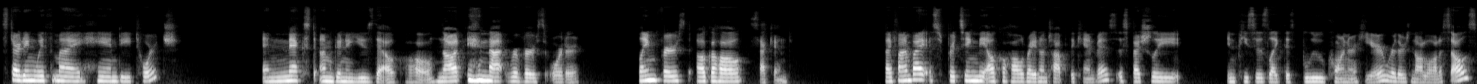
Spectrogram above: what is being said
Starting with my handy torch. And next I'm going to use the alcohol, not in that reverse order. Flame first, alcohol second. I find by spritzing the alcohol right on top of the canvas, especially in pieces like this blue corner here where there's not a lot of cells,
